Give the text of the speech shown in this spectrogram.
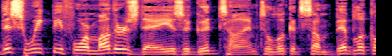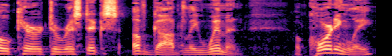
This week before Mother's Day is a good time to look at some biblical characteristics of godly women. Accordingly,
